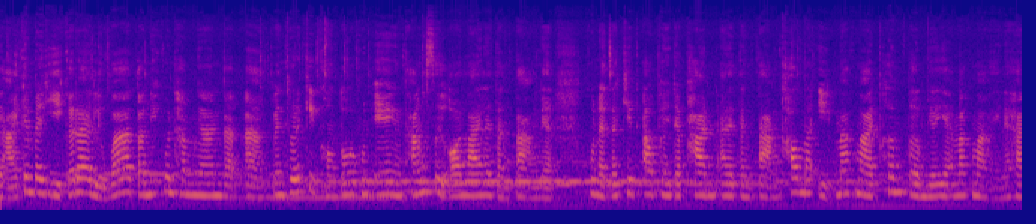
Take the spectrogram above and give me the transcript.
ยายขึ้นไปอีกก็ได้ หรือว่าตอนนี้คุณทำงานแบบอะเป็นธุรกิจของตัวคุณเอง ทั้งสื่อออนไลน์อะไรต่างๆเนี่ยคุณอาจจะคิดเอาผลิตภัณฑ์อะไรต่างๆ เข้ามาอีกมากมาย เพิ่มเติมเยอะแยะมากมายนะคะ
